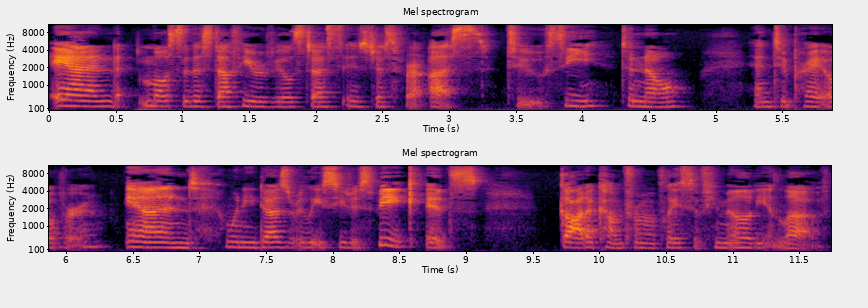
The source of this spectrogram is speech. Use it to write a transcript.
And most of the stuff he reveals to us is just for us to see to know and to pray over. And when he does release you to speak it's got to come from a place of humility and love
